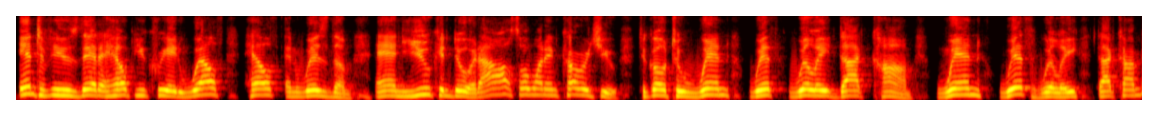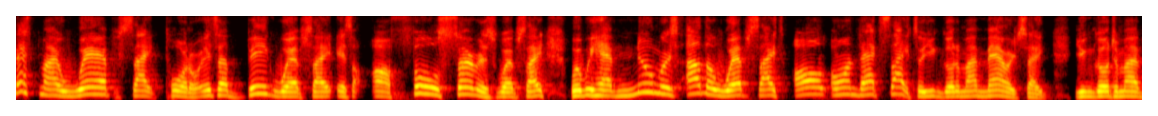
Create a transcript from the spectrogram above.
interviews there to help you create wealth, health, and wisdom. And you can do it. I also want to encourage you to go to winwithwillie.com. winwithwillie.com. That's my website portal. It's a big website. It's a full service website where we have numerous other websites all on that site. So you can go to my marriage site. You can go to my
